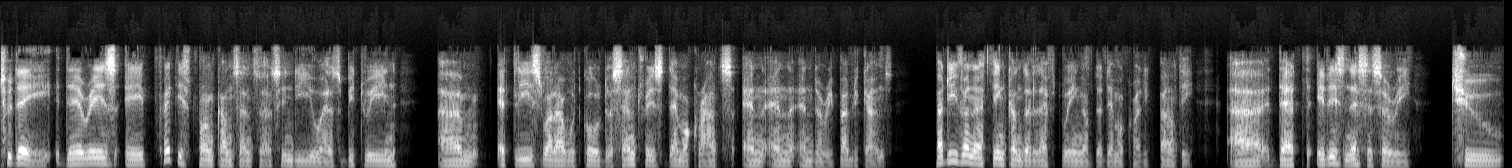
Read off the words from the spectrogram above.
today there is a pretty strong consensus in the us between um, at least what i would call the centrist democrats and, and, and the republicans but even I think on the left wing of the Democratic Party, uh, that it is necessary to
